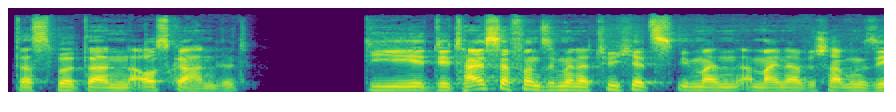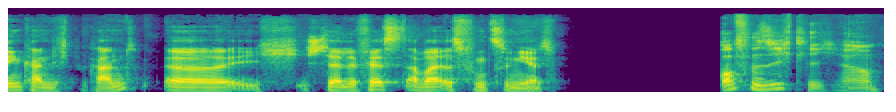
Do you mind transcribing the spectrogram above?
Das wird dann ausgehandelt. Die Details davon sind mir natürlich jetzt, wie man an meiner Beschreibung sehen kann, nicht bekannt. Äh, ich stelle fest, aber es funktioniert. Offensichtlich, ja.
